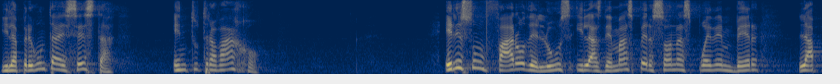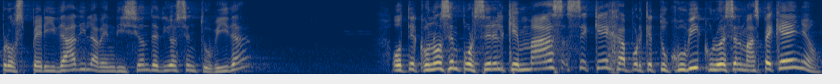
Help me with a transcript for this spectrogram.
Y la pregunta es esta, en tu trabajo, ¿eres un faro de luz y las demás personas pueden ver la prosperidad y la bendición de Dios en tu vida? O te conocen por ser el que más se queja porque tu cubículo es el más pequeño.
